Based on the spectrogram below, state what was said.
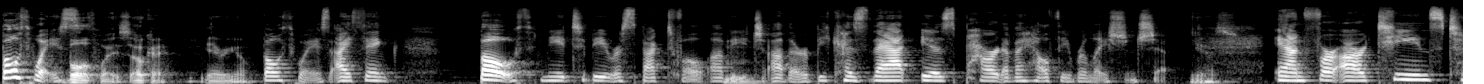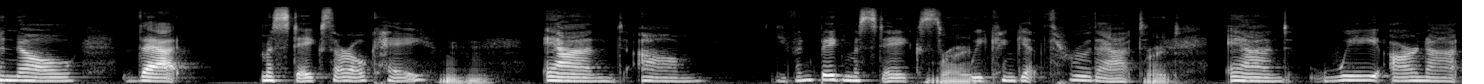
both ways Both ways. Okay, there we go. both ways. I think both need to be respectful of Mm. each other because that is part of a healthy relationship. Yes. And for our teens to know that mistakes are okay Mm-hmm. and um, even big mistakes, Right. we can get through that. Right. And we are not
